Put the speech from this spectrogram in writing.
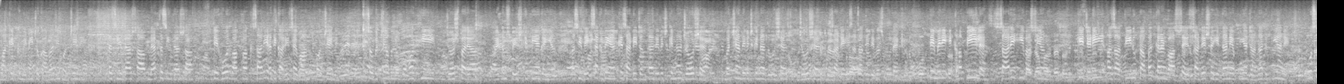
ਮਾਰਕੀਟ ਕਮੇਟੀ ਚੁਕਾਵਾ ਜੀ ਪਹੁੰਚੇ ਨੇ ਤਹਿਸੀਲਦਾਰ ਸਾਹਿਬ ਨੈਬ ਤਹਿਸੀਲਦਾਰ ਸਾਹਿਬ। ਤੇ ਹੋਰ ਵੱਖ-ਵੱਖ ਸਾਰੇ ਅਧਿਕਾਰੀ ਸਹਿਬਾਨ ਪਹੁੰਚੇ ਨੇ। ਸੋ ਬੱਚਿਆਂ ਵੱਲੋਂ ਬਹੁਤ ਹੀ ਜੋਸ਼ ਭਰਿਆ ਆਈਟਮਸ ਪੇਸ਼ ਕੀਤੀਆਂ ਗਈਆਂ। ਅਸੀਂ ਦੇਖ ਸਕਦੇ ਹਾਂ ਕਿ ਸਾਡੀ ਜਨਤਾ ਦੇ ਵਿੱਚ ਕਿੰਨਾ ਜੋਸ਼ ਹੈ, ਬੱਚਿਆਂ ਦੇ ਵਿੱਚ ਕਿੰਨਾ ਜੋਸ਼ ਹੈ ਜੋਸ਼ ਹੈ ਸਾਡੇ ਇਸ ਆਜ਼ਾਦੀ ਦਿਵਸ ਨੂੰ ਲੈ ਕੇ। ਤੇ ਮੇਰੀ ਇੱਕ ਅਪੀਲ ਹੈ ਸਾਰੇ ਹੀ ਵਾਸੀਆਂ ਨੂੰ ਕਿ ਜਿਹੜੀ ਆਜ਼ਾਦੀ ਨੂੰ ਪ੍ਰਾਪਤ ਕਰਨ ਵਾਸਤੇ ਸਾਡੇ ਸ਼ਹੀਦਾਂ ਨੇ ਆਪਣੀਆਂ ਜਾਨਾਂ ਦਿੱਤੀਆਂ ਨੇ, ਉਸ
